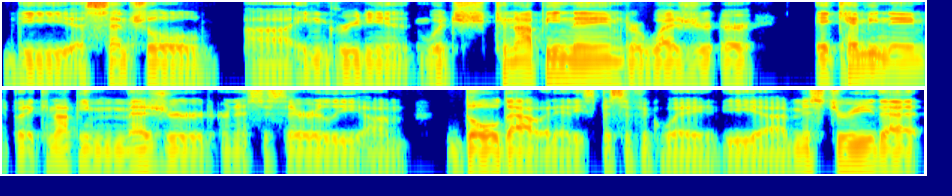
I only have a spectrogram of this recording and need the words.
the essential uh, ingredient, which cannot be named or measured, or it can be named, but it cannot be measured or necessarily um, doled out in any specific way. The uh, mystery that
